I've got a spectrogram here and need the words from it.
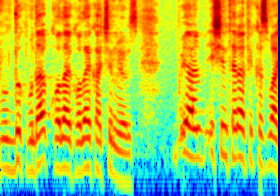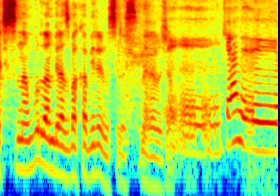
bulduk mu da kolay kolay kaçırmıyoruz. Bu yani işin terapi kısmı açısından buradan biraz bakabilir misiniz Meral Hocam? Ee, Yani e,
